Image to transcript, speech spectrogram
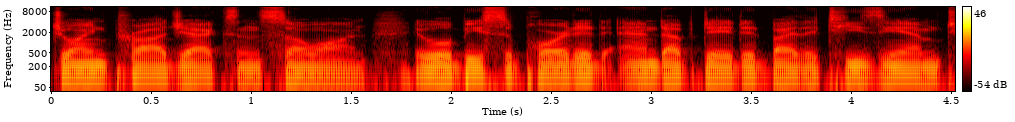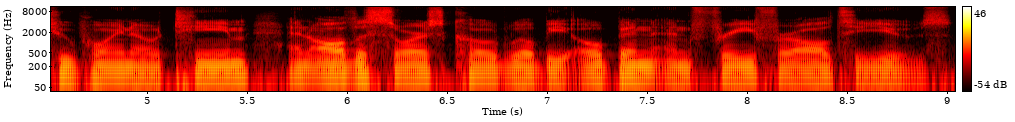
join projects, and so on. It will be supported and updated by the TZM 2.0 team, and all the source code will be open and free for all to use.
